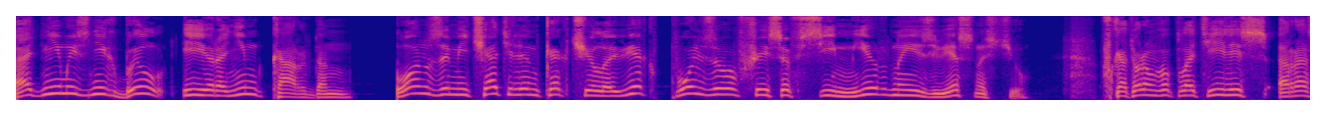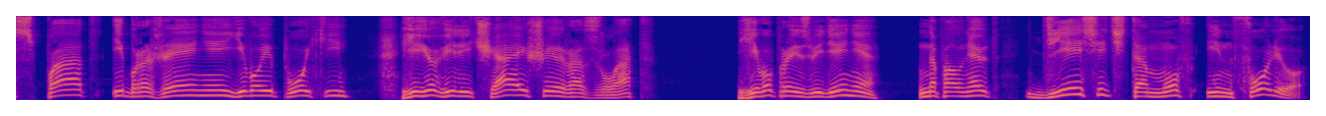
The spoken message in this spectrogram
Одним из них был Иероним Кардан. Он замечателен как человек, пользовавшийся всемирной известностью, в котором воплотились распад и брожение его эпохи, ее величайший разлад. Его произведения наполняют десять томов инфолио.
